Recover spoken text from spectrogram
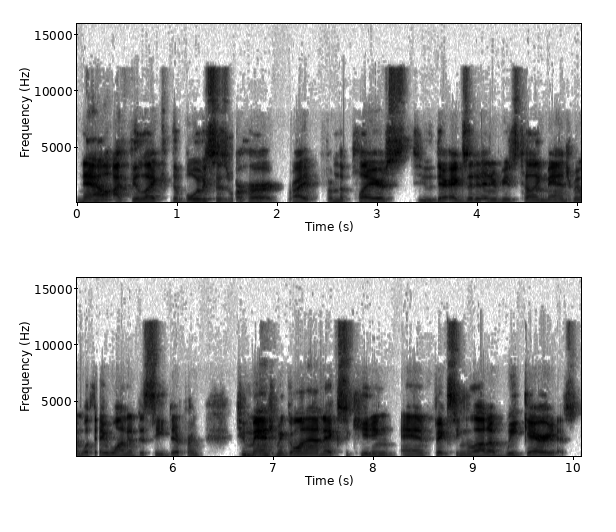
Now I feel like the voices were heard, right? From the players to their exit interviews telling management what they wanted to see different, to management going out and executing and fixing a lot of weak areas.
